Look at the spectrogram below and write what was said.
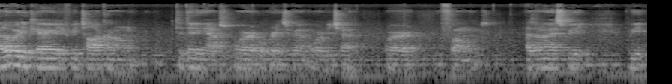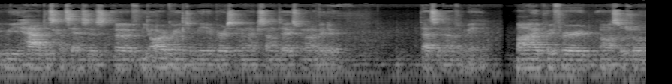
I don't really care if we talk on the dating apps or over Instagram or WeChat or phones, as long as we we, we have this consensus of we are going to meet in person like some days sooner or later. That's enough for me. My preferred uh, social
